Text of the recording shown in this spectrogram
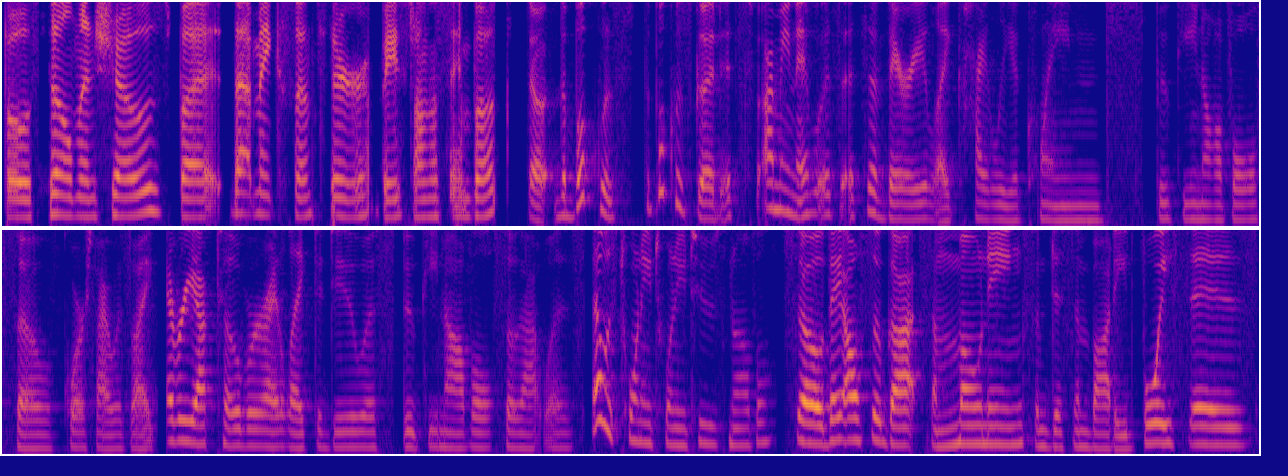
both film and shows, but that makes sense. They're based on the same book. the the book was the book was good. It's I mean it was it's a very like highly acclaimed spooky novel. So of course I was like every October I like to do a spooky novel. So that was that was 2022's novel. So they also got some moaning, some disembodied voices.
